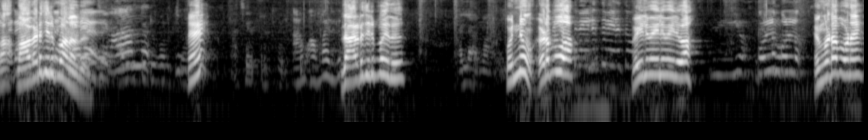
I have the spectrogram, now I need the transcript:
വാവയുടെ വാവയുടെ ചെരുപ്പാണത്. ഏ? ഇത് ആരുടെ ചെരുപ്പാ ഇത്? പൊന്നു എവിടെ പോവാ? വെയിൽ വെയിൽ വെയിൽ വാ. എങ്ങോട്ടാ പോണേ?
